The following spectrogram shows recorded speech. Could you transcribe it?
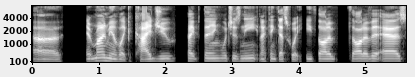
Uh, it reminded me of like a kaiju type thing, which is neat, and I think that's what he thought of thought of it as.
